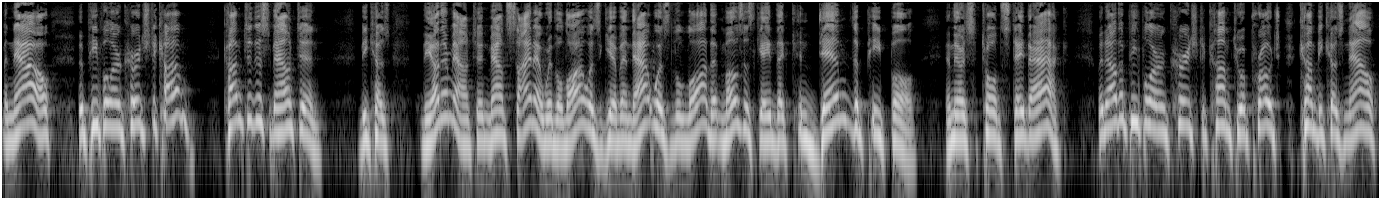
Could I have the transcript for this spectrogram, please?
But now the people are encouraged to come. Come to this mountain because the other mountain, Mount Sinai, where the law was given, that was the law that Moses gave that condemned the people and they're told, stay back. But now the people are encouraged to come, to approach, come because now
